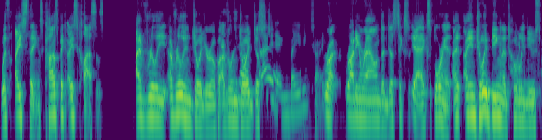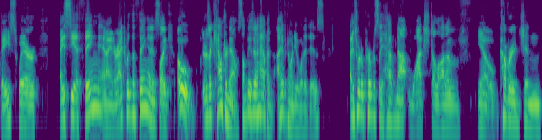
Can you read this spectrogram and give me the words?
with ice things, cosmic ice classes. I've really, I've really enjoyed Europa. I've really enjoyed just bag, baby. Sorry. ri- riding around and just ex- yeah exploring it I, I enjoy being in a totally new space where i see a thing and i interact with the thing and it's like oh there's a counter now. Something's gonna happen. I have no idea what it is. I sort of purposely have not watched a lot of you know coverage and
